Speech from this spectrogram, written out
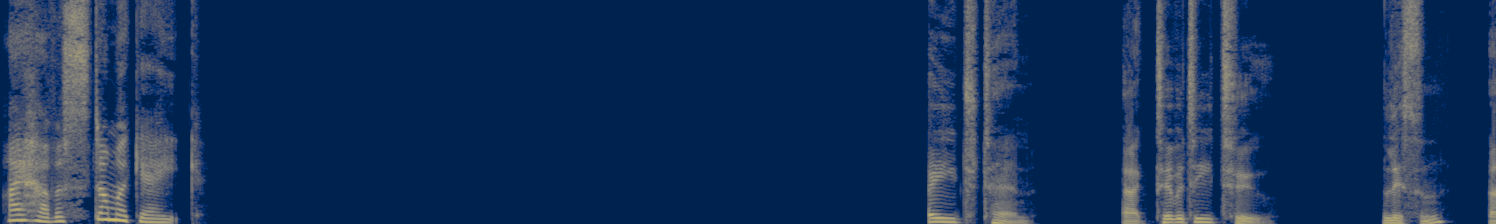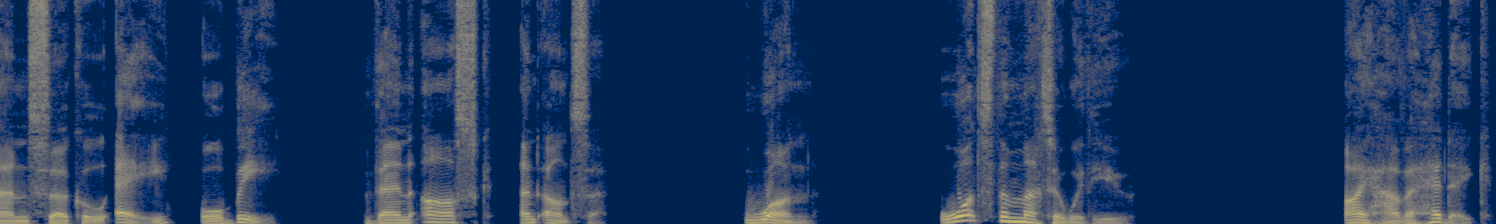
I have a stomach ache. Page 10. Activity 2. Listen and circle A or B. Then ask and answer. 1. What's the matter with you? I have a headache.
